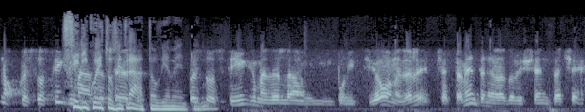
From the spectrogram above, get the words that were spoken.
No, questo stigma... Se di questo si tratta, ovviamente. Questo stigma della punizione, delle, certamente nell'adolescenza c'è.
